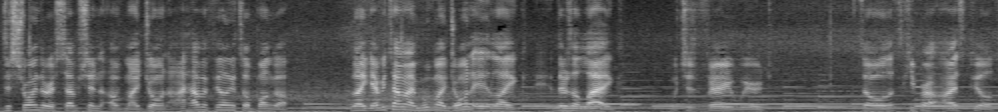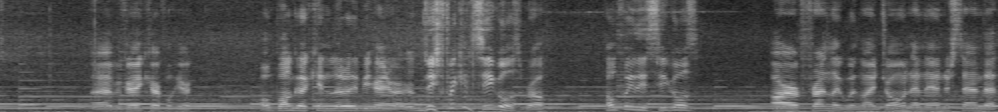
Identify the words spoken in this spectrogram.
destroying the reception of my drone. I have a feeling it's Obunga. Like every time I move my drone, it like there's a lag, which is very weird. So let's keep our eyes peeled. I gotta be very careful here. Oh, Obunga can literally be here anywhere. These freaking seagulls, bro. Hopefully these seagulls are friendly with my drone and they understand that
